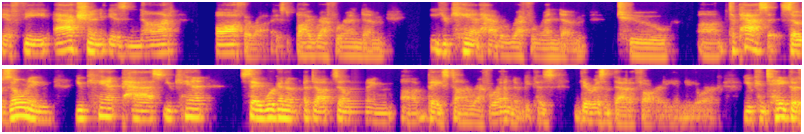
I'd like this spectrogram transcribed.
if the action is not authorized by referendum, you can't have a referendum to um, to pass it. So zoning, you can't pass, you can't say we're going to adopt zoning uh, based on a referendum because there isn't that authority in New York you can take a,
